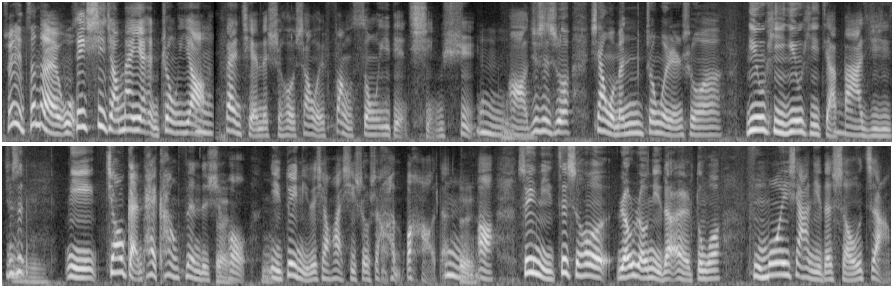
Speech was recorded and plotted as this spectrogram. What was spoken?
所以真的哎，我所以细嚼慢咽很重要。饭前的时候稍微放松一点情绪，嗯。啊，就是说像我们中国人说“牛气牛气加八一”，就是你交感太亢奋的时候，你对你的消化吸收是很不好的，对。啊，所以你这时候揉揉你的耳朵。抚摸一下你的手掌，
